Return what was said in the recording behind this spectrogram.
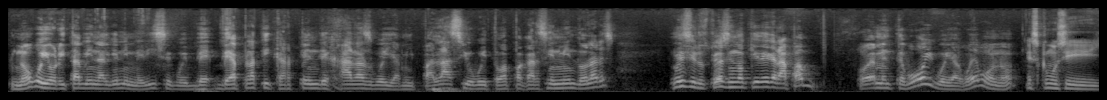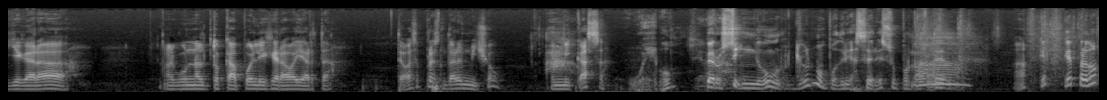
No, güey, ahorita viene alguien y me dice, güey, ve, ve a platicar pendejadas, güey, a mi palacio, güey, te va a pagar 100 mil dólares. Güey, si lo estoy haciendo aquí de grapa, obviamente voy, güey, a huevo, ¿no? Es como si llegara algún alto capo y le dijera a Vallarta, te vas a presentar en mi show, en mi casa. ¿Huevo? Pero señor, yo no podría hacer eso porque usted... Ah, ¿Ah? ¿Qué? ¿Qué? Perdón.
